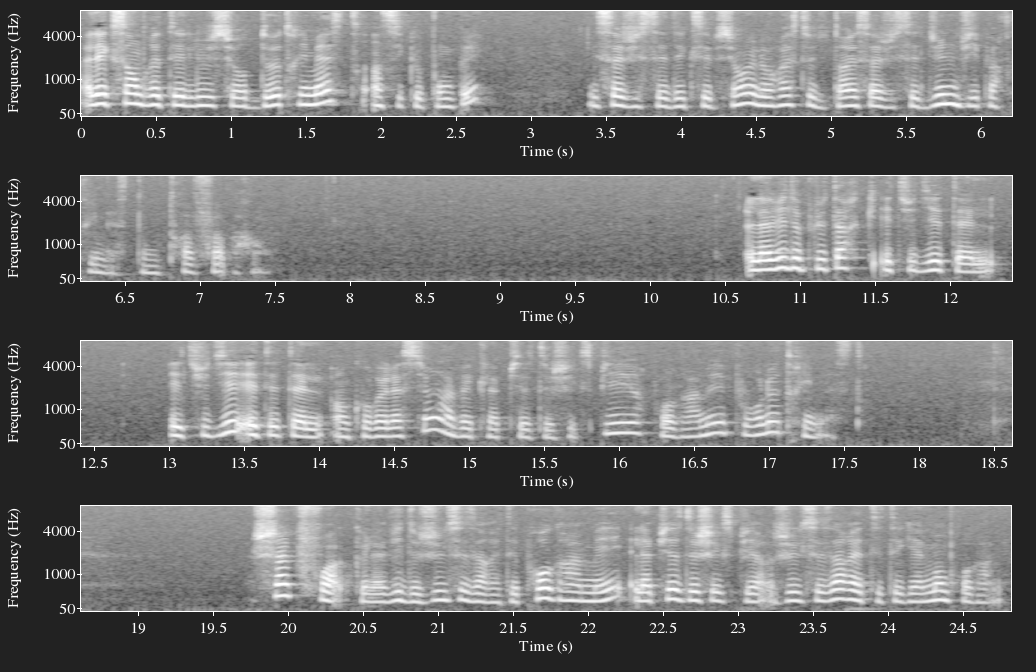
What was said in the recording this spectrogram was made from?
Alexandre était lu sur deux trimestres, ainsi que Pompée. Il s'agissait d'exceptions et le reste du temps, il s'agissait d'une vie par trimestre, donc trois fois par an. La vie de Plutarque étudiait-elle Étudiée était-elle en corrélation avec la pièce de Shakespeare programmée pour le trimestre? Chaque fois que la vie de Jules César était programmée, la pièce de Shakespeare Jules César était également programmée.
